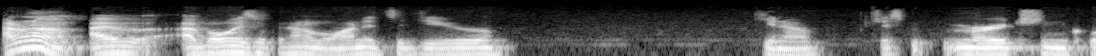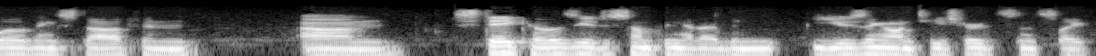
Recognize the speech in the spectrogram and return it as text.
I don't know. I've I've always kind of wanted to do you know, just merch and clothing stuff and um stay cozy is something that I've been using on t-shirts since like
